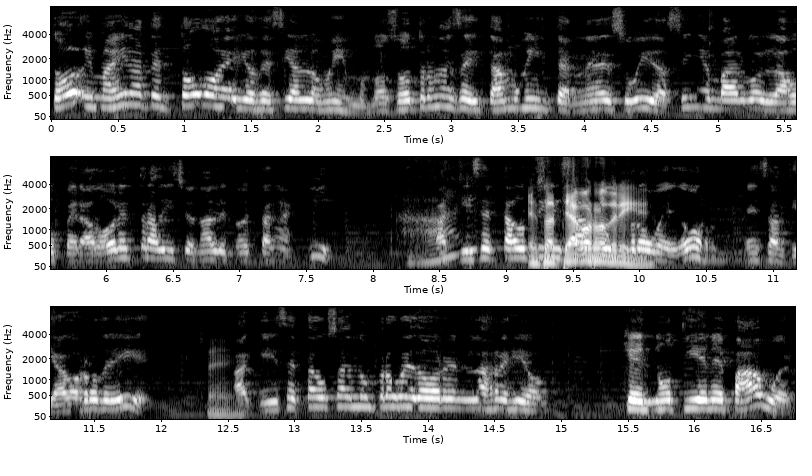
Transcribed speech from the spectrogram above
Todo- imagínate, todos ellos decían lo mismo. Nosotros necesitamos internet de subida. Sin embargo, los operadores tradicionales no están aquí. Aquí se está utilizando Santiago un proveedor en Santiago Rodríguez. sí. Aquí se está usando un proveedor en la región que no tiene power.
